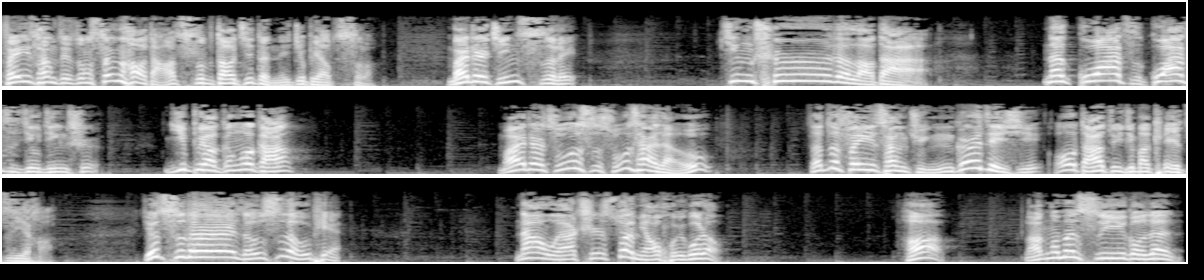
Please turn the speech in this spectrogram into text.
肥肠这种生蚝大吃不到几顿的就不要吃了，买点精吃的，精吃的老大，那瓜子瓜子就精吃，你不要跟我杠，买点主食蔬菜肉，啥子肥肠菌根这些，哦，大家最起码克制一下，就吃点肉丝肉片。那我要吃蒜苗回锅肉，好，那我们十一个人，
